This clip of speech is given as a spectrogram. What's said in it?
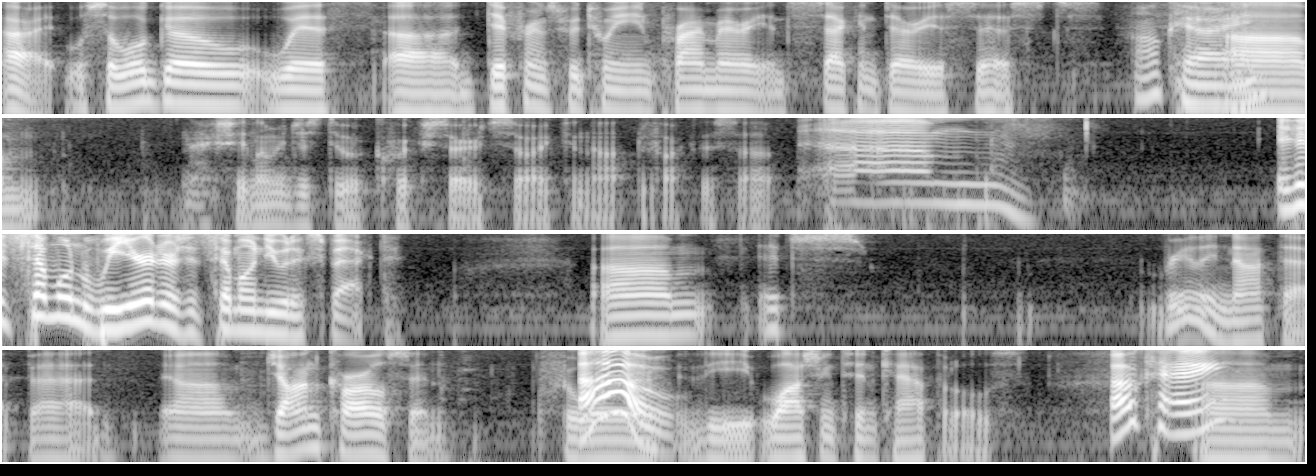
All right. Well, so we'll go with uh, difference between primary and secondary assists. Okay. Um, actually, let me just do a quick search so I cannot fuck this up. Um, is it someone weird or is it someone you would expect? Um, it's really not that bad. Um, John Carlson for Oh. the Washington Capitals. Okay. Um,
